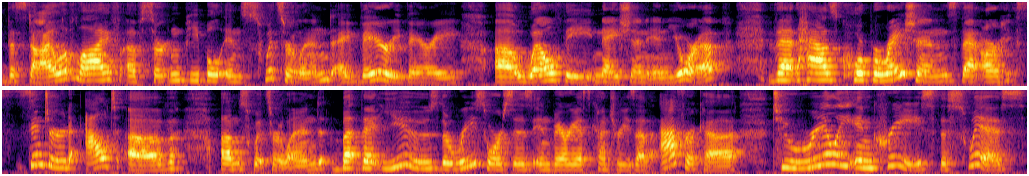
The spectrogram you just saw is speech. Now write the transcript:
the style of life of certain people in Switzerland, a very, very uh, wealthy nation in Europe that has corporations that are centered out of um, Switzerland, but that use the resources in various countries of Africa to really increase the Swiss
